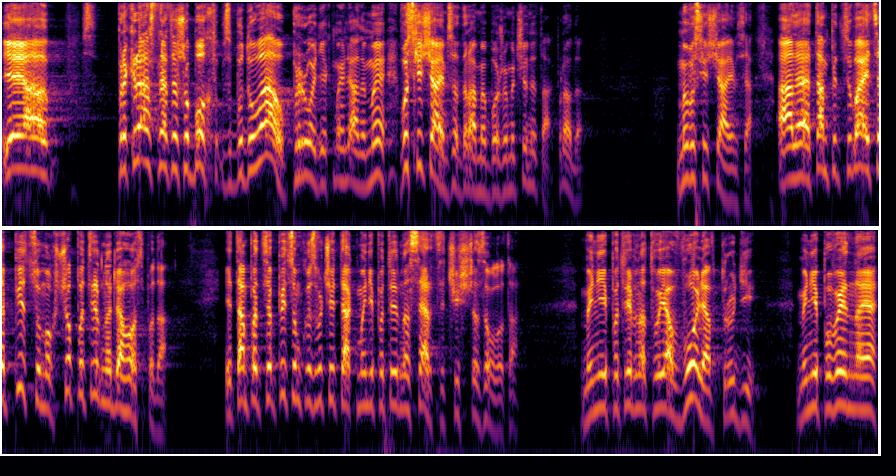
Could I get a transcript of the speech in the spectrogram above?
Я, прекрасно те, що Бог збудував в природі, як ми глянемо, ми восхищаємося дарами Божими, чи не так, правда? Ми восхищаємося. Але там підсувається підсумок, що потрібно для Господа. І там по цьому підсумку звучить так: мені потрібно серце чище золота. Мені потрібна твоя воля в труді. Мені повинна,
